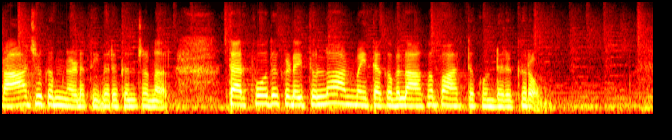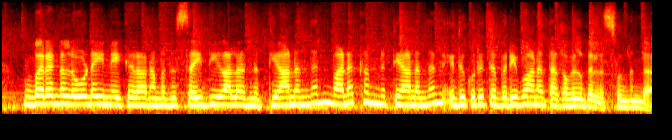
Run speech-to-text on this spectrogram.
அராஜகம் நடத்தி வருகின்றனர். தற்போது கிடைத்துள்ள அண்மை தகவலாக பார்த்துக் கொண்டிருக்கிறோம். விவரங்களோடு இணைக்கிறார் நமது செய்தியாளர் நித்யானந்தன். வணக்கம் நித்யானந்தன். இது குறித்த விரிவான தகவல்கள் சொல்லுங்க.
